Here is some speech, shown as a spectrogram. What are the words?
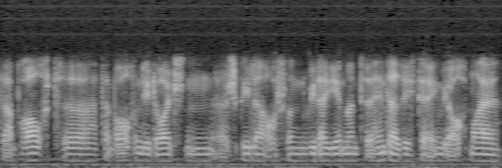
da braucht, äh, da brauchen die deutschen äh, Spieler auch schon wieder jemand äh, hinter sich, der irgendwie auch mal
